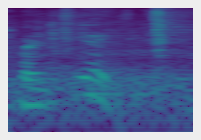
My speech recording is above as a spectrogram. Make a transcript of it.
28.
